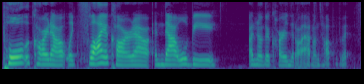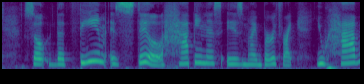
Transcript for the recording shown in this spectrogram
pull a card out, like fly a card out, and that will be another card that I'll add on top of it. So the theme is still happiness is my birthright. You have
